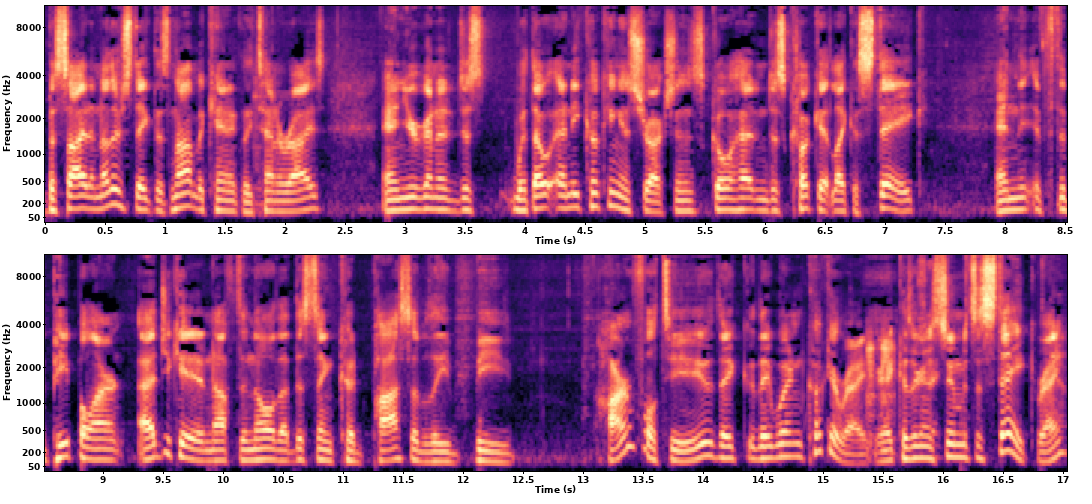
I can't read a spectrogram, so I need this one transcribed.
beside another steak that's not mechanically mm-hmm. tenderized." And you're gonna just, without any cooking instructions, go ahead and just cook it like a steak, and if the people aren't educated enough to know that this thing could possibly be harmful to you, they they wouldn't cook it right, right? Because they're going to assume it's a steak, right?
